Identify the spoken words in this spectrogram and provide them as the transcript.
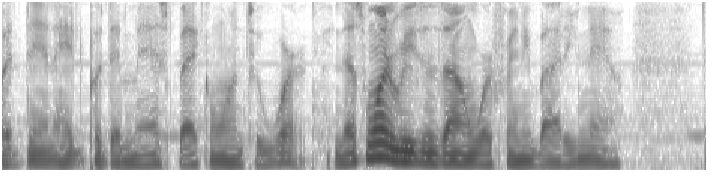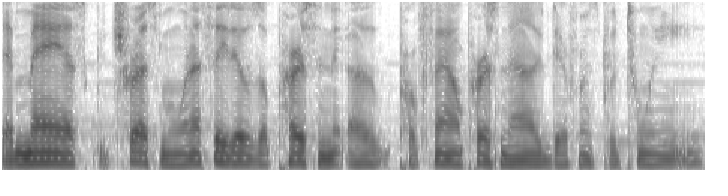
But then I had to put that mask back on to work. And that's one of the reasons I don't work for anybody now. That mask, trust me, when I say there was a person a profound personality difference between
